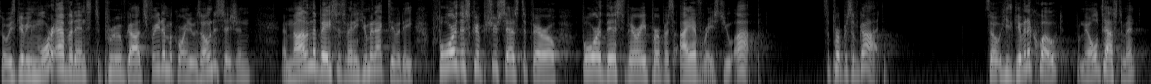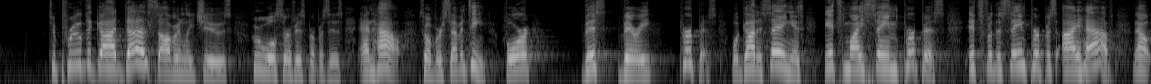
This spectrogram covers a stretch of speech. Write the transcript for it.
So he's giving more evidence to prove God's freedom according to his own decision and not on the basis of any human activity. For the scripture says to Pharaoh, For this very purpose I have raised you up. It's the purpose of God. So he's given a quote from the Old Testament to prove that God does sovereignly choose who will serve his purposes and how. So, verse 17, for this very purpose. What God is saying is, it's my same purpose. It's for the same purpose I have. Now,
